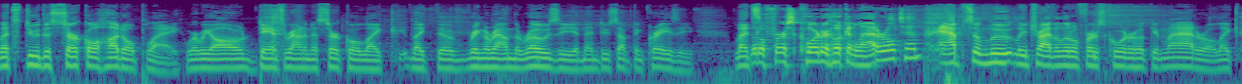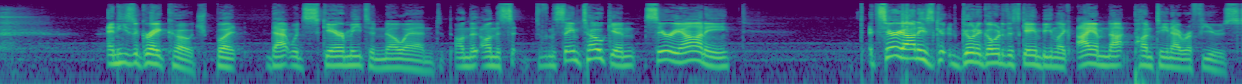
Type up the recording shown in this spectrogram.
let's do the circle huddle play where we all dance around in a circle like like the ring around the rosy and then do something crazy. Let's little first quarter hook and lateral, Tim. Absolutely, try the little first quarter hook and lateral. Like, and he's a great coach, but that would scare me to no end. On the on the from the same token, Sirianni. Sirianni's going to go into this game being like, I am not punting, I refuse.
